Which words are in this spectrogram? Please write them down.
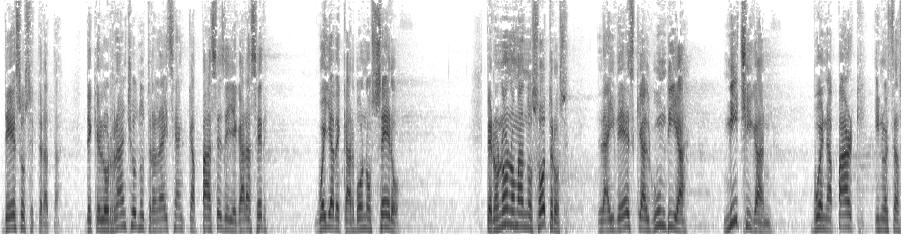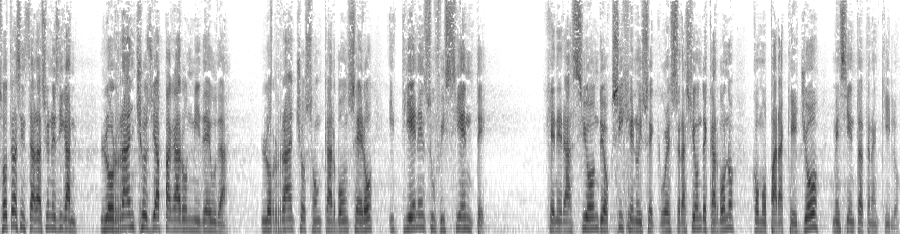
De eso se trata, de que los ranchos Nutralight sean capaces de llegar a ser huella de carbono cero. Pero no nomás nosotros, la idea es que algún día Michigan, Buena Park y nuestras otras instalaciones digan, los ranchos ya pagaron mi deuda, los ranchos son carbón cero y tienen suficiente generación de oxígeno y secuestración de carbono como para que yo me sienta tranquilo.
